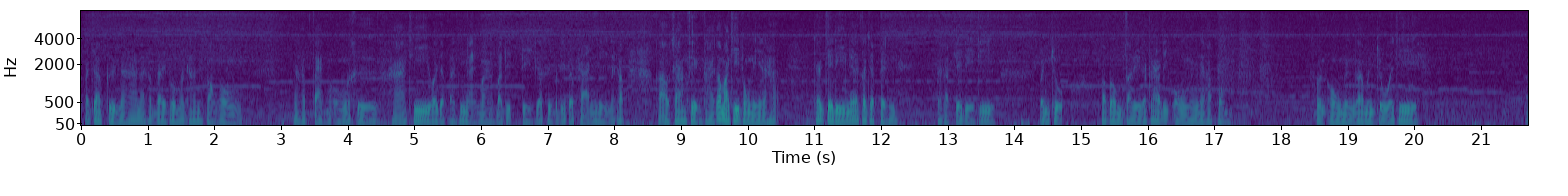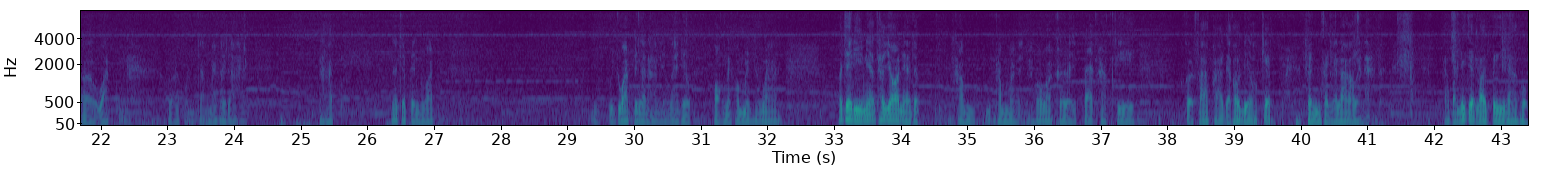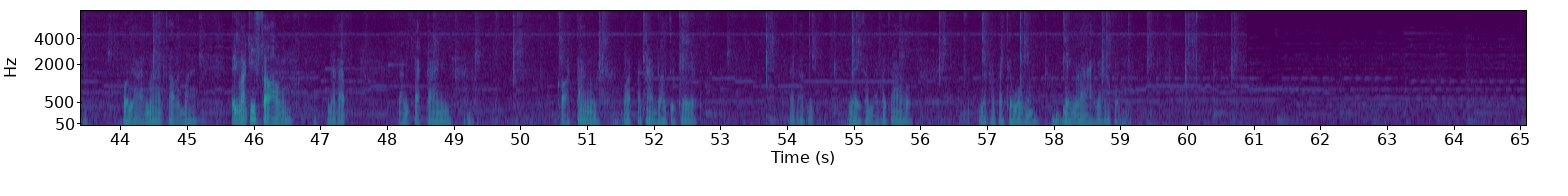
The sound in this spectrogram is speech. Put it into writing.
พระเจ้ากฤนานะครับ ได้พรหมท่านสององค์นะครับ แตกมาองค์ก็คือหาที่ว่าจะไปที่ไหนมาประดิษฐ์ดีก็คือประดิษฐานนี้นะครับ ก็เอาช้างเสียงทายก็มาที่ตรงนี้นะฮะทั้งเจดีย์เนี่ยก็จะเป็นนะครับเจดีย์ที่บรรจุพระบรมสารีริกธาตุอีกองค์หนึ่งนะครับ ผม ส่วนองค์หนึ่งก็บรรจุไว้ที่เอ่อวัดผมจำไม่ค่อยได้นะครับ น่าจะเป็นวัด อีกวัดหนึ่งนะเดี๋ยวไงเดี๋ยวบอกในคอมเมนต์ข้างล่างพระเจดีย์เนี่ยถ้ายอดเนี่ยจะทำทำใหม่นะเพราะว่าเคยแตกหักทีเกิดฟ้าผ่าแต่เขาเดี๋ยวเขาเก็บเป็นสัญลักษณ์เอาไว้แล้วครับวันนี้เจ็ดร้อยปีนะครับผมโบราณมากเก่ามาก เป็นวัดที่สองนะครับ หลังจากการก่อตั้งวัดพระธาตุดอยสุเทพนะครับ ในสมัยพระเจ้า นะครับราชวงศ์เมงลายนะครับผม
